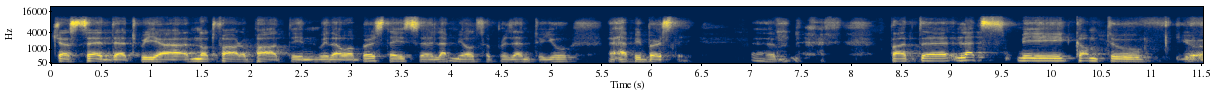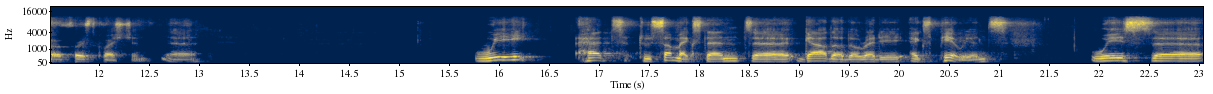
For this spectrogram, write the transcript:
just said that we are not far apart in with our birthdays, let me also present to you a happy birthday. Um, but uh, let's me come to your first question. Uh, we had to some extent uh, gathered already experience with uh,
